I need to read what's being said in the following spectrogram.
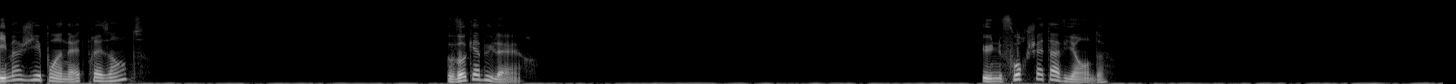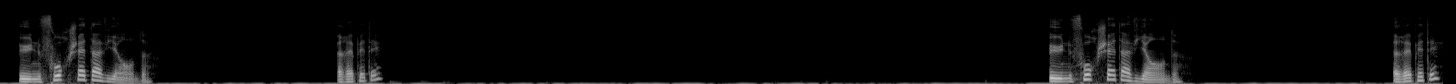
Imagier.net présente Vocabulaire. Une fourchette à viande. Une fourchette à viande. Répétez. Une fourchette à viande. Répétez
